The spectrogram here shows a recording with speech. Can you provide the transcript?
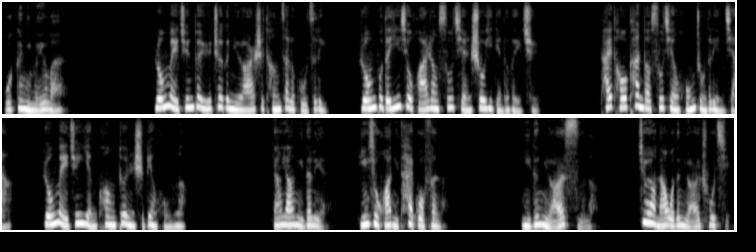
我跟你没完。荣美君对于这个女儿是疼在了骨子里，容不得殷秀华让苏浅受一点的委屈。抬头看到苏浅红肿的脸颊，荣美君眼眶顿时变红了。杨洋，你的脸，殷秀华，你太过分了！你的女儿死了，就要拿我的女儿出气，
